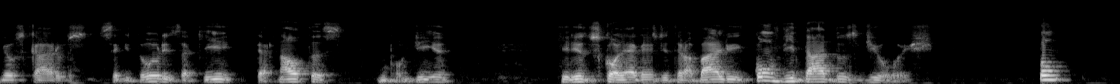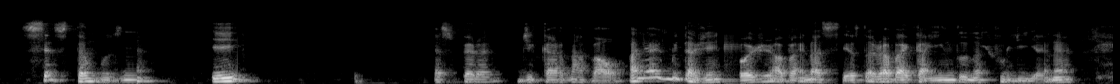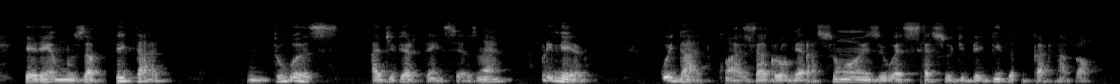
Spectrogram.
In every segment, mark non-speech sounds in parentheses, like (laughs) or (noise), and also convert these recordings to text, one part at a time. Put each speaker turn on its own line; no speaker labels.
meus caros seguidores aqui, internautas, um bom dia, queridos colegas de trabalho e convidados de hoje. Bom, sextamos, né? E véspera de carnaval. Aliás, muita gente hoje já vai na sexta, já vai caindo na folia, né? Queremos aproveitar duas advertências, né? Primeiro, Cuidado com as aglomerações e o excesso de bebida no carnaval.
